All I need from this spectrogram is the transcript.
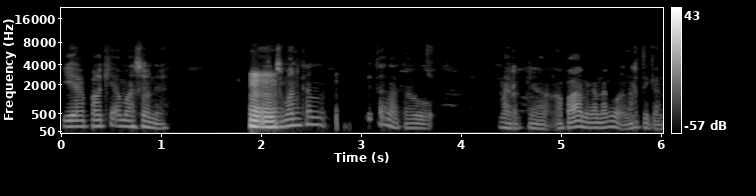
Iya apalagi Amazon ya. Mm-mm. cuman kan kita nggak tahu mereknya apaan kan aku nggak ngerti kan.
